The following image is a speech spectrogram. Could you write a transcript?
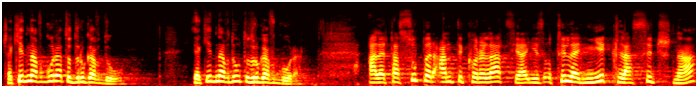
Że jak jedna w górę, to druga w dół. Jak jedna w dół, to druga w górę. ale ta super antykorelacja jest o tyle nieklasyczna,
